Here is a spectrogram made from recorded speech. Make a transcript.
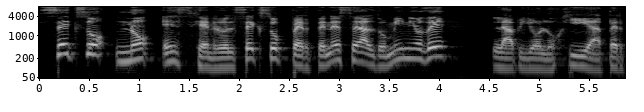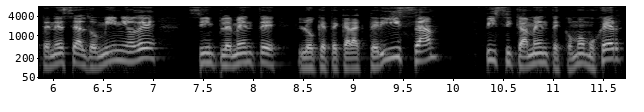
Sexo no es género. El sexo pertenece al dominio de la biología, pertenece al dominio de simplemente lo que te caracteriza físicamente como mujer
